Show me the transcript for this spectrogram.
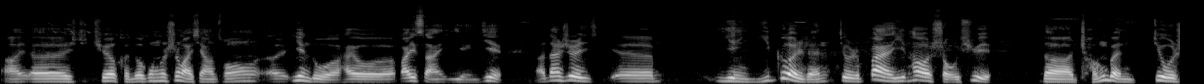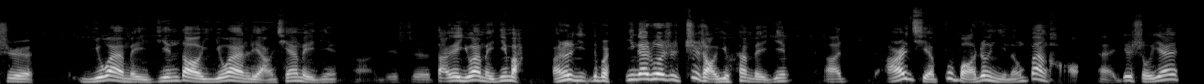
啊，呃，缺很多工程师嘛，想从呃印度还有巴基斯坦引进啊，但是呃，引一个人就是办一套手续的成本就是一万美金到一万两千美金啊，就是大约一万美金吧，反正你不是应该说是至少一万美金啊，而且不保证你能办好。哎，就首先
